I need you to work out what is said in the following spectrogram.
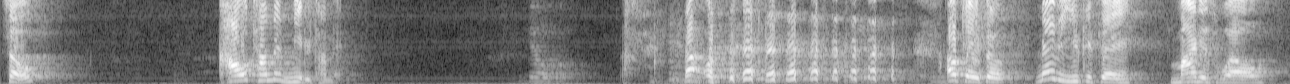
So, call tame, miru tame. okay, so maybe you could say, might as well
